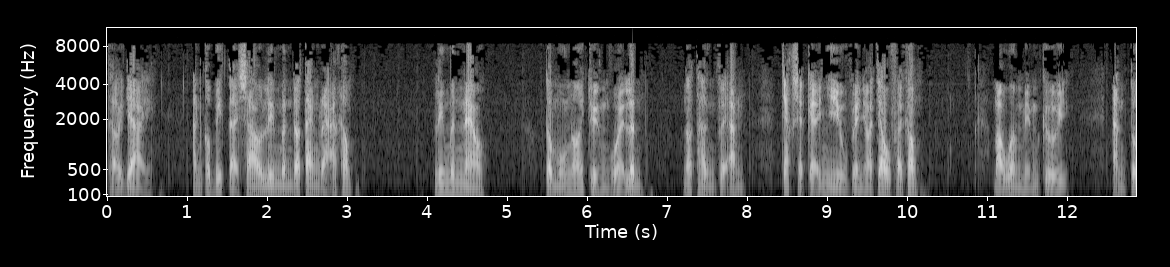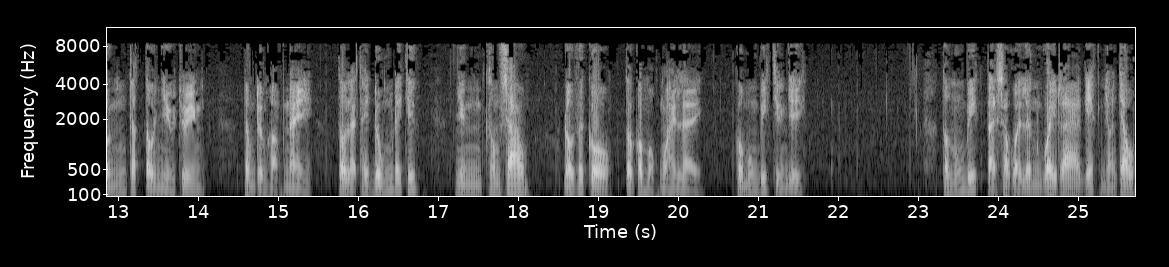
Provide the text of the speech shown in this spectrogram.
thở dài. Anh có biết tại sao liên minh đó tan rã không? Liên minh nào? Tôi muốn nói chuyện Huệ Linh. Nó thân với anh, chắc sẽ kể nhiều về nhỏ Châu phải không? Bảo Quân mỉm cười. Anh Tuấn trách tôi nhiều chuyện. Trong trường hợp này, tôi lại thấy đúng đấy chứ. Nhưng không sao. Đối với cô, tôi có một ngoại lệ. Cô muốn biết chuyện gì? Tôi muốn biết tại sao Huệ Linh quay ra ghét nhỏ Châu.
